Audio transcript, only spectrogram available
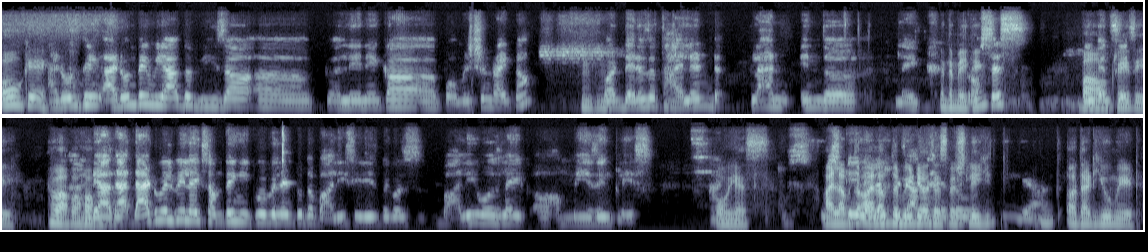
Okay. I don't think I don't think we have the visa लेने का permission right now Mhm. But there is a Thailand plan in the like In the making. process Wow, crazy. Wow, wow. and yeah that that will be like something equivalent to the bali series because bali was like an amazing place Oh yes. I love the I love the videos है तो- especially yeah uh, that you made.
